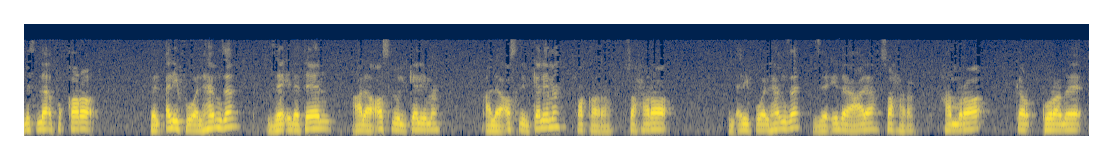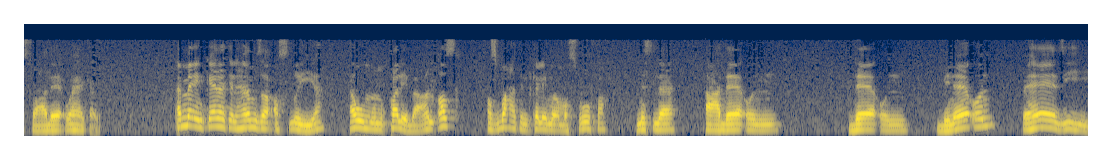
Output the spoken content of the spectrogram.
مثل فقراء فالألف والهمزة زائدتان على أصل الكلمة على أصل الكلمة فقرة صحراء الألف والهمزة زائدة على صحراء. حمراء كرماء سعداء وهكذا. أما إن كانت الهمزة أصلية أو منقلبة عن أصل أصبحت الكلمة مصروفة مثل أعداء داء بناء. فهذه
